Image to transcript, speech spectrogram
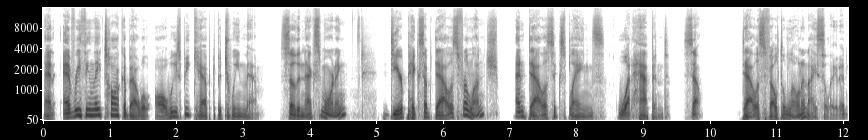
And everything they talk about will always be kept between them. So the next morning, Dear picks up Dallas for lunch and Dallas explains what happened. So, Dallas felt alone and isolated.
